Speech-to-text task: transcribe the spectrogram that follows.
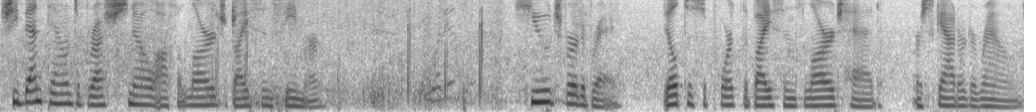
She bent down to brush snow off a large bison femur. What is it? Huge vertebrae, built to support the bison's large head, are scattered around.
